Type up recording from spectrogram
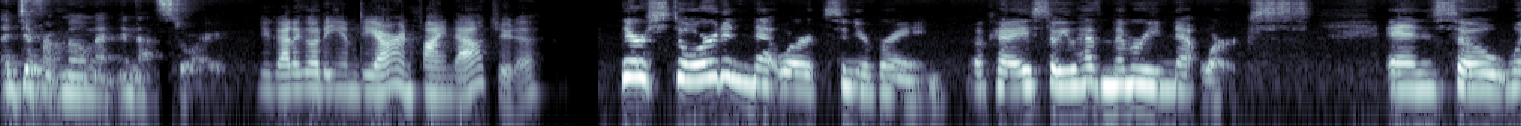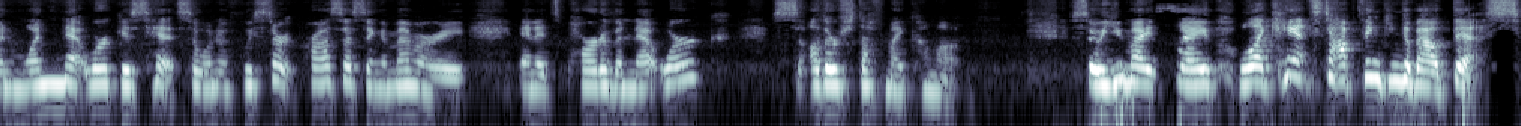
a different moment in that story. You got to go to EMDR and find out, Judith. They're stored in networks in your brain. Okay, so you have memory networks. And so when one network is hit, so when if we start processing a memory and it's part of a network, s- other stuff might come up. So you might say, "Well, I can't stop thinking about this."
